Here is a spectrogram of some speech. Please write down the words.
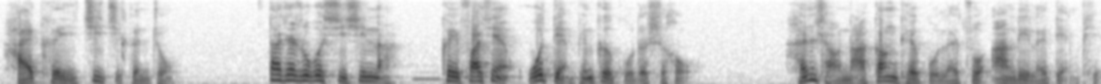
还可以积极跟踪。大家如果细心呢，可以发现我点评个股的时候。很少拿钢铁股来做案例来点评，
